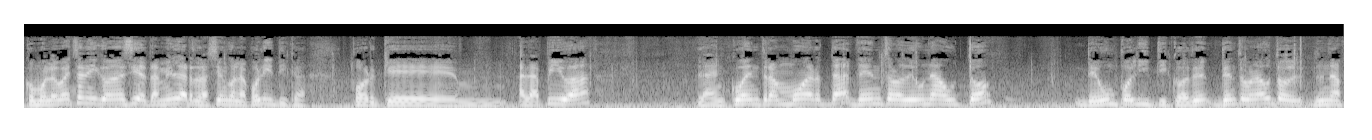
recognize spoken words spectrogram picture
Como lo muestran y como decía, también la relación con la política. Porque mm, a la piba la encuentran muerta dentro de un auto de un político, de- dentro de un auto de una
